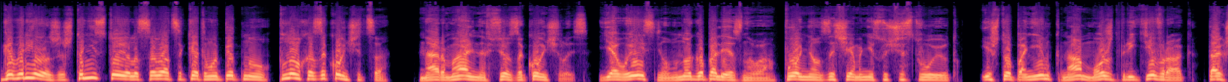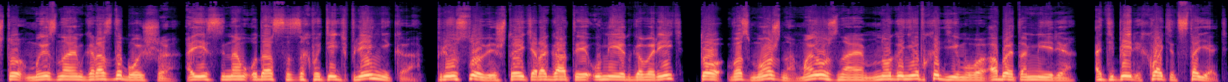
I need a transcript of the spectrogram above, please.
«Говорила же, что не стоило соваться к этому пятну. Плохо закончится». «Нормально все закончилось. Я выяснил много полезного, понял, зачем они существуют. И что по ним к нам может прийти враг. Так что мы знаем гораздо больше. А если нам удастся захватить пленника, при условии, что эти рогатые умеют говорить, то, возможно, мы узнаем много необходимого об этом мире. А теперь хватит стоять.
